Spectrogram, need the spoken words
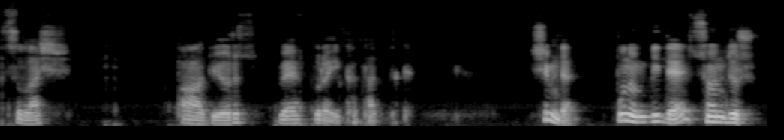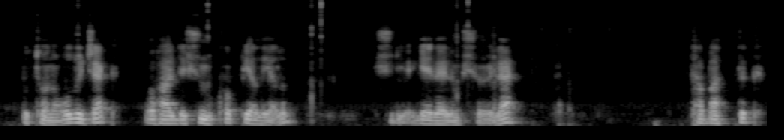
slash a diyoruz ve burayı kapattık. Şimdi bunun bir de söndür butonu olacak. O halde şunu kopyalayalım. Şuraya gelelim şöyle. Kapattık.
